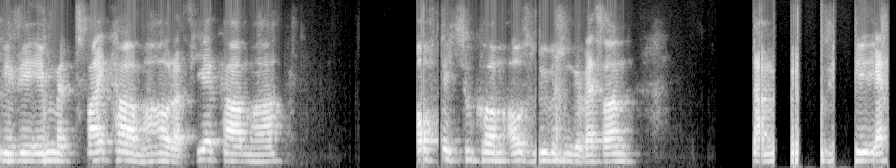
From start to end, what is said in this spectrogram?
wie sie eben mit 2 km/h oder 4 km/h auf dich zukommen aus libyschen Gewässern, damit sie jetzt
